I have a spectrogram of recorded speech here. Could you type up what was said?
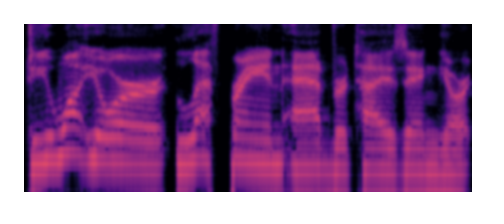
Do you want your left brain advertising, your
